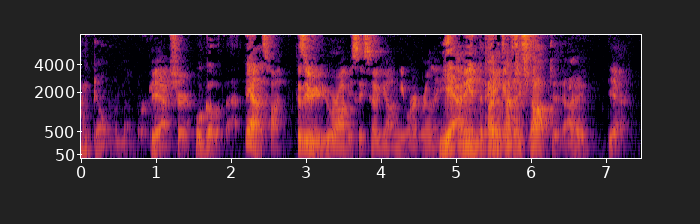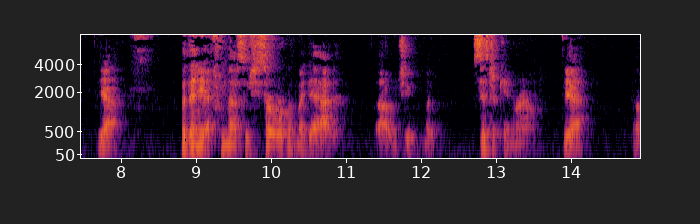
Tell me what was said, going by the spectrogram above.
I don't remember. Yeah. Sure. We'll go with that. Yeah, that's fine. Because you you were obviously so young, you weren't really. Yeah, I mean, by the time she stopped it, I yeah. Yeah. But then yeah, from that, so she started working with my dad uh, when she my sister came around, Yeah. um,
